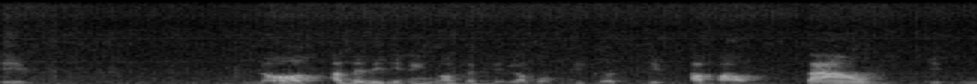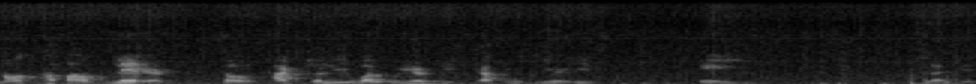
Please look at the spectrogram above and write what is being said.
is not at the beginning of the syllable because it's about sound, it's not about letter. So actually what we are discussing here is A, like this.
